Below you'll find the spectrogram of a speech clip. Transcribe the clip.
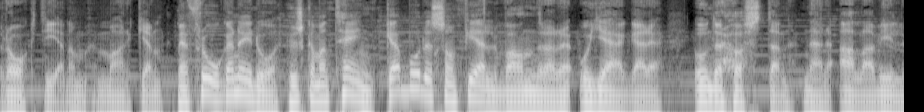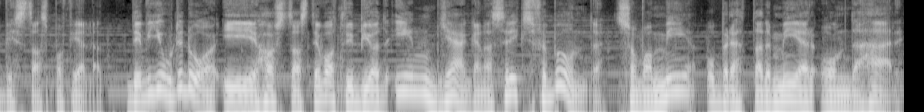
rakt igenom marken. Men frågan är ju då, hur ska man tänka både som fjällvandrare och jägare under hösten när alla vill vistas på fjället? Det vi gjorde då i höstas, det var att vi bjöd in Jägarnas riksförbund som var med och berättade mer om det här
